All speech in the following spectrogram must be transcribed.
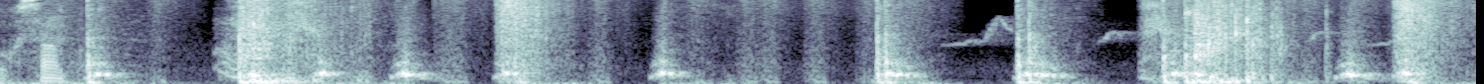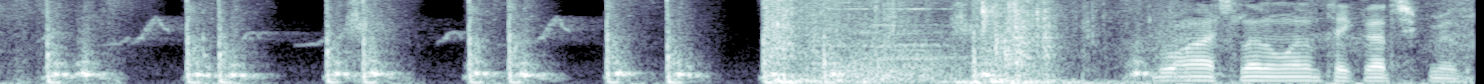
90. Bu ağaçlar umarım tekrar çıkmıyordur.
